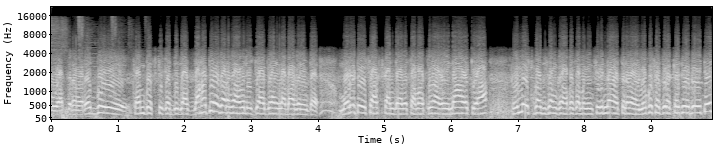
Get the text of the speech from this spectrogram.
ඔව් ඇත්තටම රෙඩ් බුල් කැම්පස් ක්‍රිකට් 2013 තරගාවලියේ ජයග්‍රහණ ලබා ගැනීමට මොරටුව ෂාක්ස් කණ්ඩායම සමත් වුණා. ඒ නායකයා රුමේෂ් මදුසංග අප සමගින් සිටිනවා. ඇත්තටම ලොකු සතුටක් ඇති ඔබ හිතේ.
